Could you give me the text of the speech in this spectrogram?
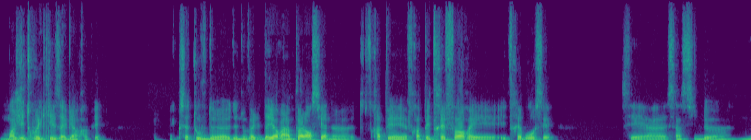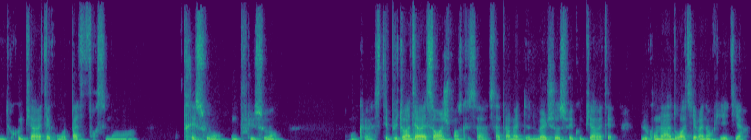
Moi, j'ai trouvé qu'il les a bien frappés. Et que ça t'ouvre de, de, nouvelles. D'ailleurs, un peu à l'ancienne, euh, frapper, frapper très fort et, très brossé. C'est euh, un style de, de coup de pied arrêté qu'on voit pas forcément très souvent, ou plus souvent. Donc, euh, c'était plutôt intéressant. Et je pense que ça, ça va permettre de nouvelles choses sur les coups de pied arrêtés, vu qu'on a un droitier maintenant qui les tire.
